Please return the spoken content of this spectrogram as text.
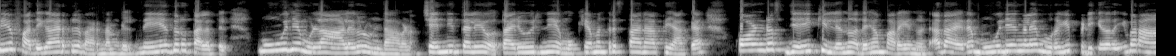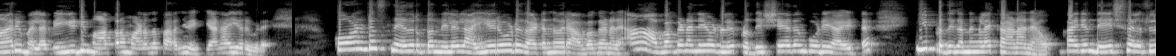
ഡി എഫ് അധികാരത്തിൽ വരണമെങ്കിൽ നേതൃതലത്തിൽ മൂല്യമുള്ള ആളുകൾ ഉണ്ടാവണം. ചെന്നിത്തലയോ തരൂരിനെയോ മുഖ്യമന്ത്രി സ്ഥാനാർത്ഥിയാക്കാൻ കോൺഗ്രസ് ജയിക്കില്ലെന്നും അദ്ദേഹം പറയുന്നുണ്ട്. അതായത് മൂല്യങ്ങളെ മുറുകി പിടിക്കുന്നത് ഇവർ ആരുമല്ല വി ഡി മാത്രമാണെന്ന് പറഞ്ഞു വെക്കുകയാണ് അയ്യർ ഇവിടെ. കോൺഗ്രസ് നേതൃത്വം നിലവിൽ അയ്യരോട് കാട്ടുന്ന ഒരു അവഗണന. ആ അവഗണനയോടുള്ള പ്രതിഷേധം കൂടിയായിട്ട് ഈ പ്രതികരണങ്ങളെ കാണാനാവും. കാര്യം ദേശീയ തലത്തിൽ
